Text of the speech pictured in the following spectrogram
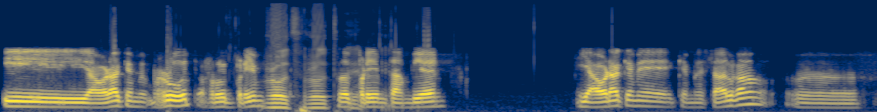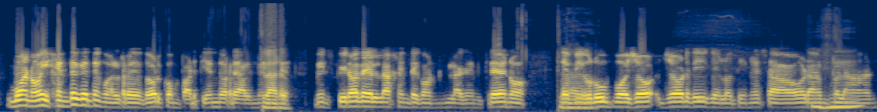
Y ahora que me... Ruth, Ruth Prim, Ruth, Ruth. Ruth eh, Prim también. Y ahora que me, que me salga, eh, bueno, hay gente que tengo alrededor compartiendo realmente. Claro. Me inspiro de la gente con la que entreno, de mi grupo, yo, Jordi, que lo tienes ahora en plan,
